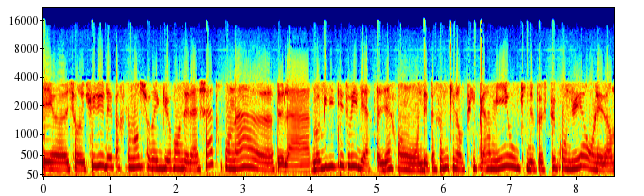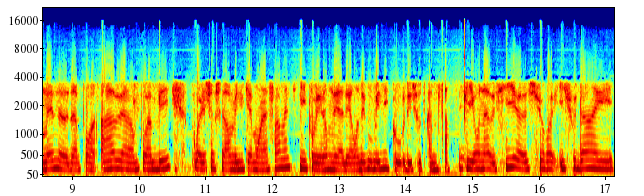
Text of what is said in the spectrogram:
Et euh, sur le sud du département, sur Aiguronde et la Châtre, on a euh, de la mobilité solidaire, c'est-à-dire qu'on des personnes qui n'ont plus le permis ou qui ne peuvent plus conduire, on les emmène d'un point A vers un point B pour aller chercher leurs médicaments à la pharmacie, pour les emmener à des rendez-vous médicaux, des choses comme ça. Et puis on a aussi euh, sur Issoudun et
